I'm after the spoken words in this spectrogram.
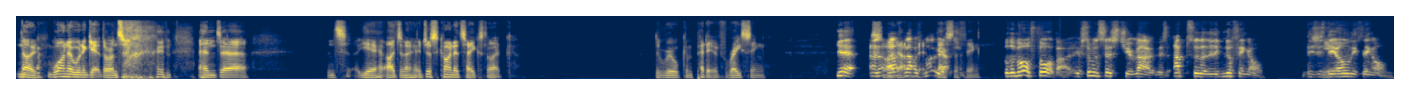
no, one, I wouldn't get there on time, and, uh, and yeah, I don't know. It just kind of takes like the real competitive racing. Yeah, and I, that was my That's the thing. But the more I thought about it, if someone says to you, right, there's absolutely nothing on, this is yeah. the only thing on.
